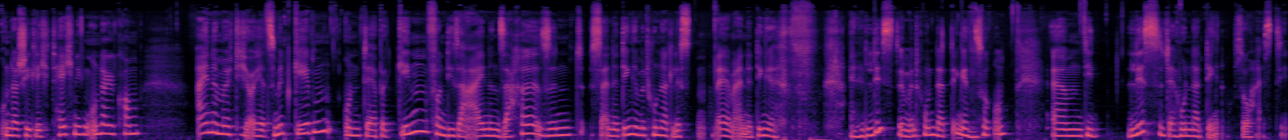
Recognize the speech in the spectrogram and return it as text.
unterschiedliche Techniken untergekommen. Eine möchte ich euch jetzt mitgeben und der Beginn von dieser einen Sache sind, ist eine Dinge mit 100 Listen, äh, eine Dinge, eine Liste mit 100 Dingen so rum. Ähm, die Liste der 100 Dinge, so heißt sie.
